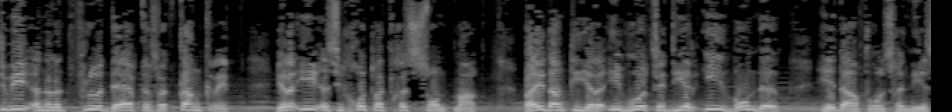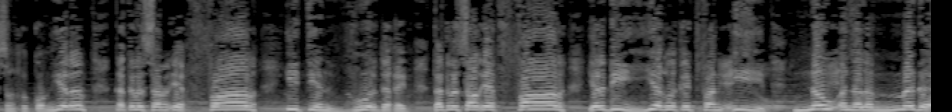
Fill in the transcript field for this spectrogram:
twee in hulle vroeë 30s wat kanker het. Here, U is die God wat gesond maak. Baie dankie, Here. U woord sê deur U wonde het daar vir ons genesing gekom. Here, dat hulle sal ervaar U teenwoordigheid, dat hulle sal ervaar, Here, die heerlikheid van Yes, U Lord. nou Yes. in hulle midde.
